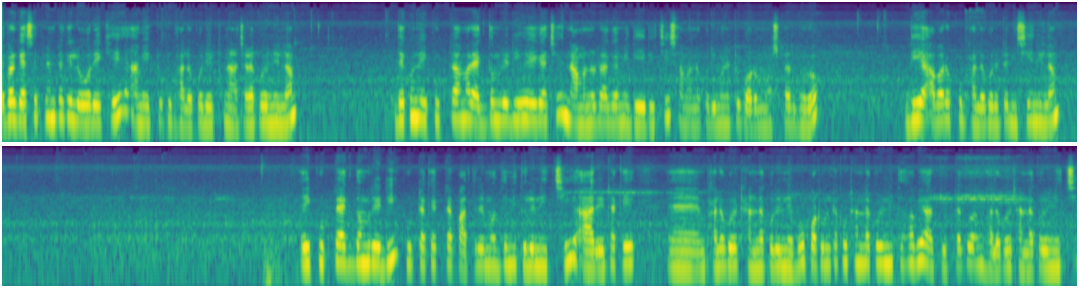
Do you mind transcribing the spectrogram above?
এবার গ্যাসের ফ্লেমটাকে লো রেখে আমি একটু ভালো করে একটু নাড়াচাড়া করে নিলাম। দেখুন, এই পুরটা আমার একদম রেডি হয়ে গেছে। নামানোর আগে আমি দিয়ে দিচ্ছি সামান্য পরিমাণে একটু গরম মশলার গুঁড়ো। দিয়ে আবারও খুব ভালো করে এটা মিশিয়ে নিলাম। এই পুরটা একদম রেডি পুরটাকে একটা পাত্রের মধ্যে আমি তুলে নিচ্ছি। আর এটাকে ভালো করে ঠান্ডা করে নেব। পটলটাকেও ঠান্ডা করে নিতে হবে। আর পুরটাকেও আমি ভালো করে ঠান্ডা করে নিচ্ছি।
